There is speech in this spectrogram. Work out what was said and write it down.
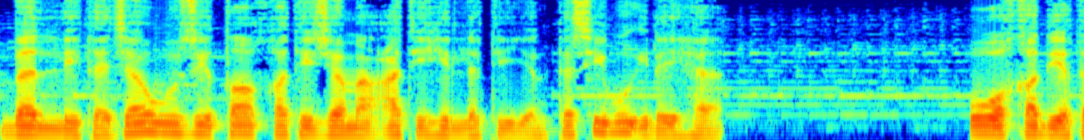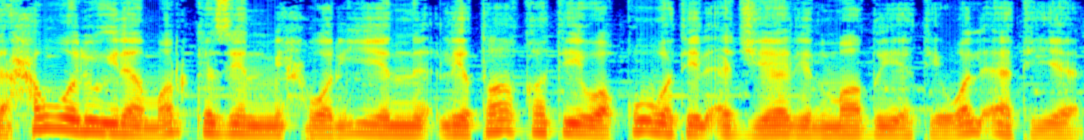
بل لتجاوز طاقة جماعته التي ينتسب إليها. وقد يتحول إلى مركز محوري لطاقة وقوة الأجيال الماضية والآتية.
